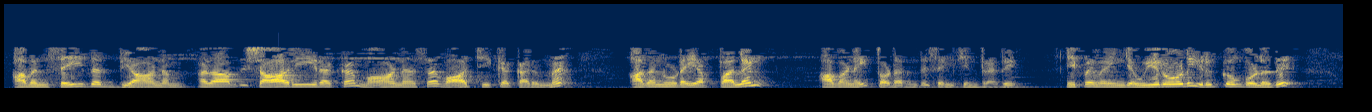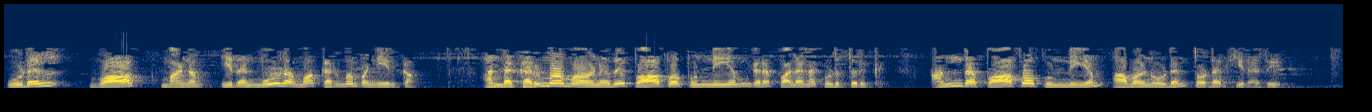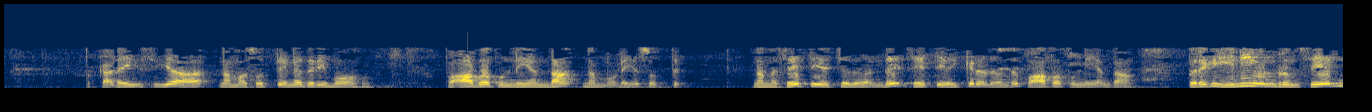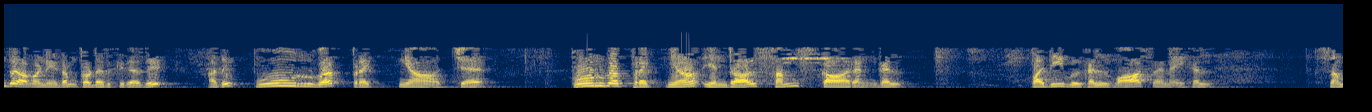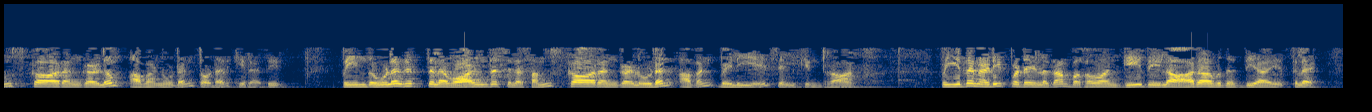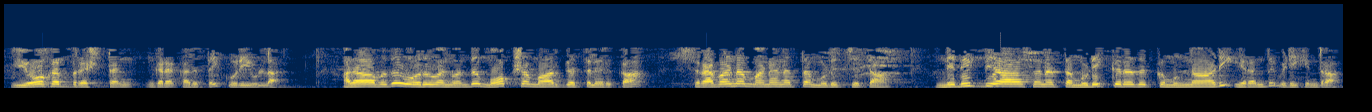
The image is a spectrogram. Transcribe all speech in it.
அவன் செய்த தியானம் அதாவது சாரீரக மானச வாச்சிக்க கர்ம அதனுடைய பலன் அவனை தொடர்ந்து செல்கின்றது. இப்ப இவன் இங்க உயிரோடு இருக்கும் பொழுது உடல் வாக் மனம். இதன் மூலமா கர்மம் பண்ணியிருக்கான். அந்த கர்மமானது பாப புண்ணியம்ங்கிற பலனை கொடுத்திருக்கு. அந்த பாப புண்ணியம் அவனுடன் தொடர்கிறது. கடைசியா நம்ம சொத்து என்ன தெரியுமோ? பாப புண்ணியம் தான் நம்முடைய சொத்து. நம்ம சேர்த்தி வச்சது வந்து சேர்த்தி வைக்கிறது வந்து பாப புண்ணியம் தான் பிறகு இனி ஒன்றும் சேர்ந்து அவனிடம் தொடர்கிறது. அது பூர்வ பிரக்ஞாச்ச பூர்வ பிரக்ஞா என்றால் சம்ஸ்காரங்கள் பதிவுகள் வாசனைகள். சம்ஸ்காரங்களும் அவனுடன் தொடர்கிறது. இப்ப இந்த உலகத்துல வாழ்ந்த சில சம்ஸ்காரங்களுடன் அவன் வெளியே செல்கின்றான். இப்ப இதன் அடிப்படையில தான் பகவான் கீதையில ஆறாவது அத்தியாயத்துல யோக பிரஷ்டங்கிற கருத்தை கூறியுள்ளார். அதாவது ஒருவன் வந்து மோக்ஷ மார்க்கத்தில் இருக்கான் சிரவண மனநத்தை முடிச்சுட்டான் நிதித்தியாசனத்தை முடிக்கிறதுக்கு முன்னாடி இறந்து விடுகின்றான்.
